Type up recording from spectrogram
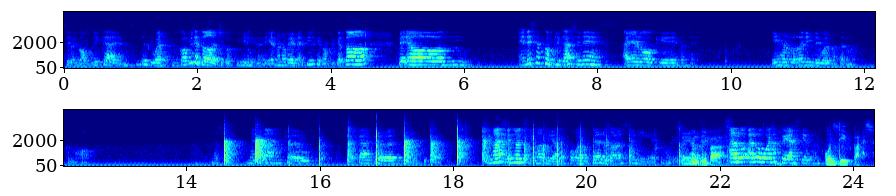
se me complica en síntesis, bueno, se me complica todo, chicos, ¿qué quieren que les diga? No les voy a mentir, se complica todo, pero mm, en esas complicaciones hay algo que, no sé, es algo re lindo igual materno, como, no sé, me llena mucho de orgullo cada vez que lo veo así. Y más siendo el Simón, digamos, como ustedes lo conocen y es como Sí. Un tipazo. algo, algo bueno estoy haciendo. Un tipazo.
